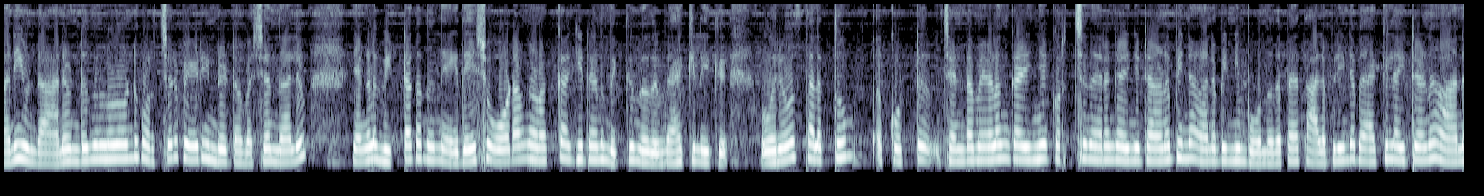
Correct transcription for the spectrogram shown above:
ആനയുണ്ട്. ആന ഉണ്ടെന്നുള്ളതുകൊണ്ട് കുറച്ചൊരു പേടിയുണ്ട് കേട്ടോ പക്ഷെ എന്നാലും ഞങ്ങൾ വിട്ടൊക്കെ നിന്ന് ഏകദേശം ഓടാൻ കണക്കാക്കിയിട്ടാണ് നിൽക്കുന്നത് ബാക്കിലേക്ക്. ഓരോ സ്ഥലത്തും കൊട്ട് ചെണ്ടമേളം കഴിഞ്ഞ് കുറച്ച് നേരം കഴിഞ്ഞിട്ടാണ് പിന്നെ ആന പിന്നെയും പോകുന്നത്. അപ്പോൾ ആ താലപ്പൊലീന്റെ ബാക്കിലായിട്ടാണ് ആന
